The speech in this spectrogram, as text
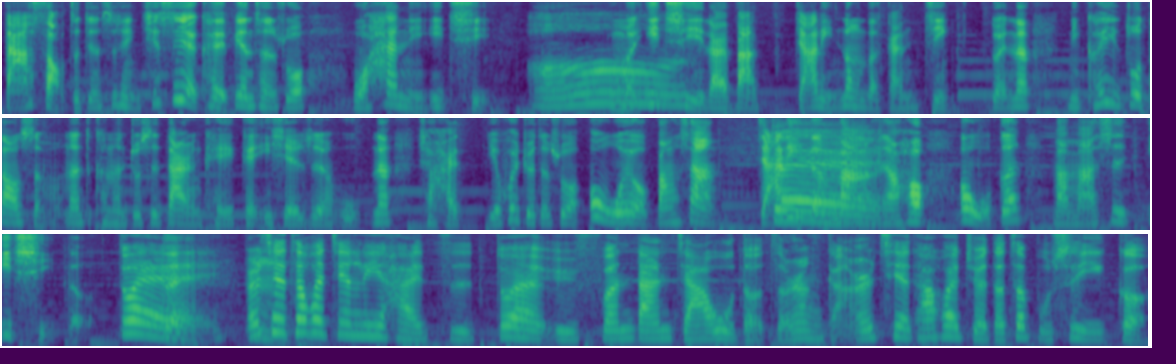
打扫这件事情，其实也可以变成说，我和你一起，哦，我们一起来把家里弄得干净。对，那你可以做到什么？那可能就是大人可以给一些任务，那小孩也会觉得说，哦，我有帮上。家里的嘛，然后哦，我跟妈妈是一起的，对。对，而且这会建立孩子对于分担家务的责任感，而且他会觉得这不是一个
